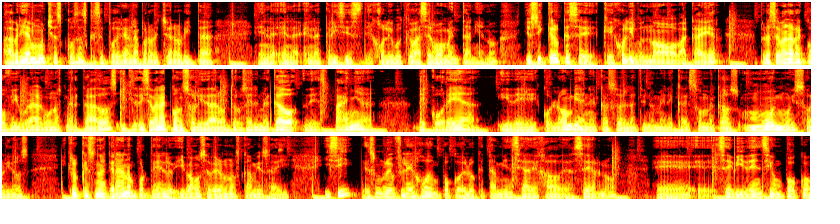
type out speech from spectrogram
habría muchas cosas que se podrían aprovechar ahorita en la, crisis de Hollywood que va a ser momentánea, ¿no? Yo sí creo que, se, que Hollywood no va a caer, pero se van a reconfigurar algunos mercados y, se van a consolidar otros. El mercado de España, de Corea y de Colombia, en el caso de Latinoamérica, son mercados muy, muy sólidos y creo que es una gran oportunidad y vamos a ver unos cambios ahí. Y sí, es un reflejo un poco de lo que también se ha dejado de hacer, ¿no? Eh, se evidencia un poco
